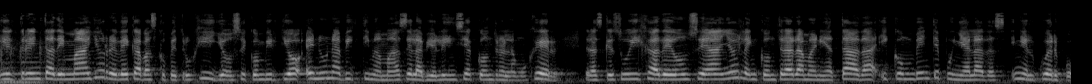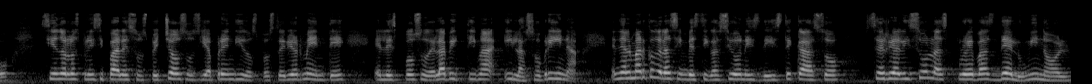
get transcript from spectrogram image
El 30 de mayo, Rebeca Vasco Petrujillo se convirtió en una víctima más de la violencia contra la mujer, tras que su hija de 11 años la encontrara maniatada y con 20 puñaladas en el cuerpo, siendo los principales sospechosos y aprendidos posteriormente el esposo de la víctima y la sobrina. En el marco de las investigaciones de este caso, se realizó las pruebas de luminol.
